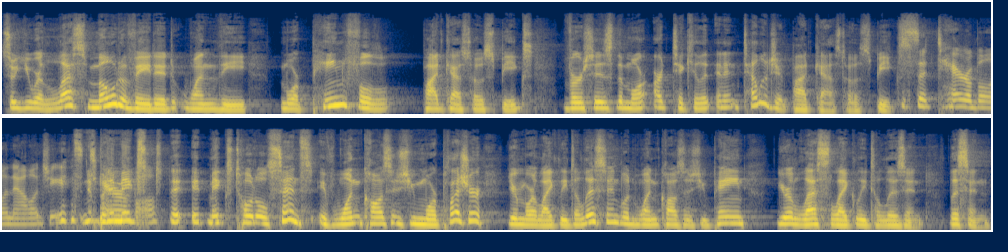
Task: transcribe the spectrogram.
So you are less motivated when the more painful podcast host speaks versus the more articulate and intelligent podcast host speaks. It's a terrible analogy. It's but terrible. it makes it, it makes total sense. If one causes you more pleasure, you're more likely to listen. When one causes you pain, you're less likely to listen. Listen.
